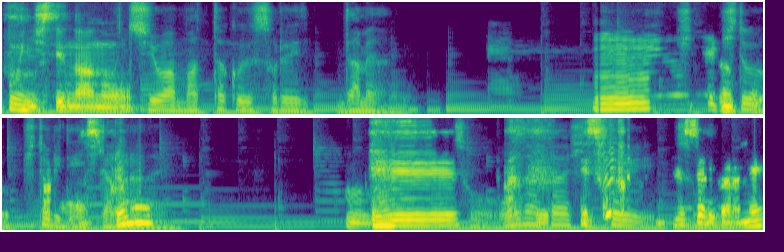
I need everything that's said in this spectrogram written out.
風にしてるの、あのう、ちは全くそれダメなの。うん。ひ人一人で行きたがらない。うん。へえ。そう、俺なんかえ、一人、いらっしゃるからね。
